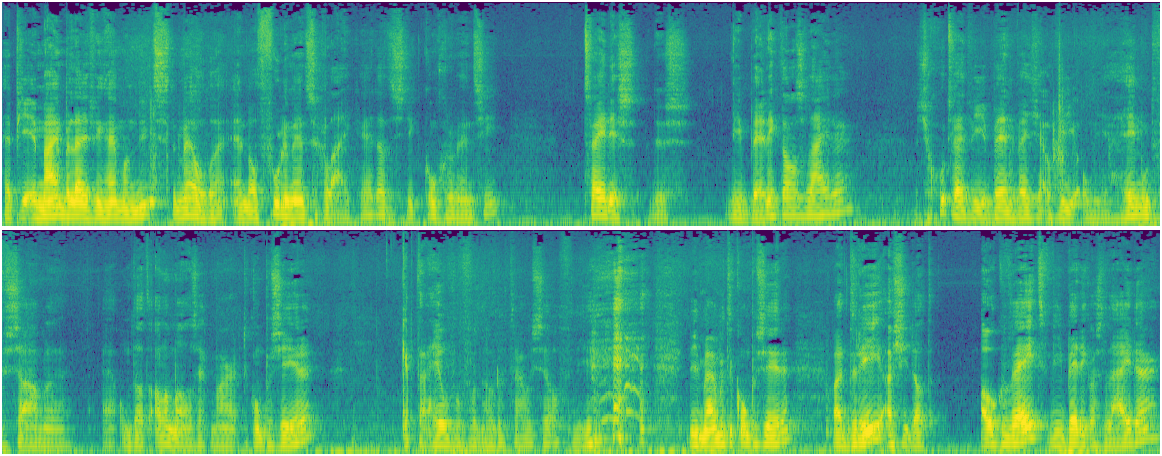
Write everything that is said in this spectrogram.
heb je in mijn beleving helemaal niets te melden. En dat voelen mensen gelijk. Hè? Dat is die congruentie. Tweede is dus, wie ben ik dan als leider? Als je goed weet wie je bent, weet je ook wie je om je heen moet verzamelen. Eh, om dat allemaal zeg maar te compenseren. Ik heb daar heel veel voor nodig trouwens zelf. Die, die mij moeten compenseren. Maar drie, als je dat ook weet, wie ben ik als leider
